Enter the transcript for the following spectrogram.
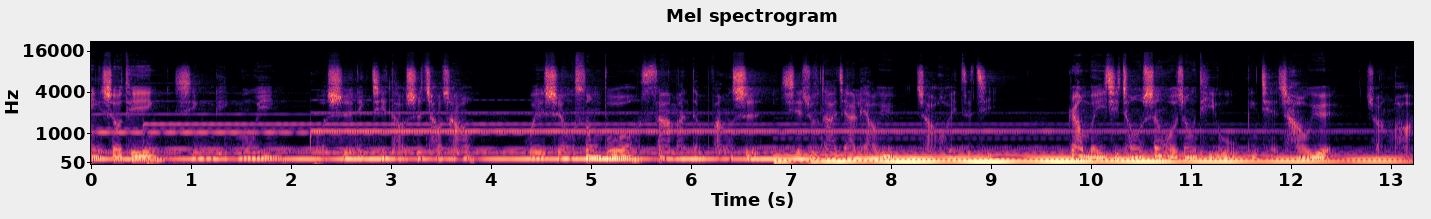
迎收听心灵沐音，我是灵气导师潮潮，我也使用颂钵、萨满等方式协助大家疗愈、找回自己。让我们一起从生活中体悟，并且超越、转化。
